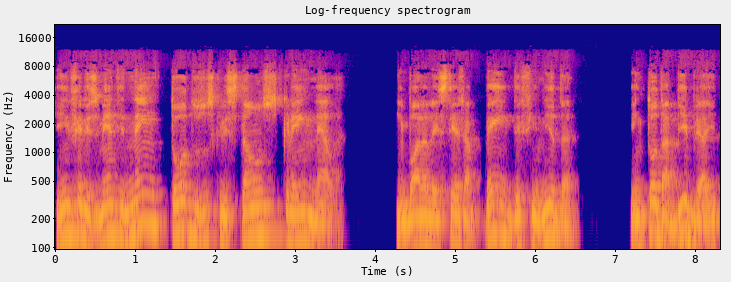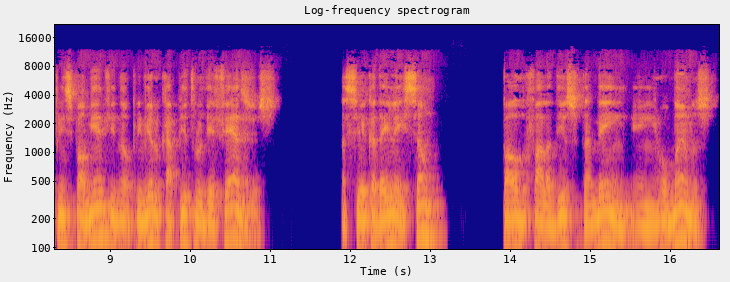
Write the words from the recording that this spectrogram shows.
E infelizmente nem todos os cristãos creem nela. Embora ela esteja bem definida em toda a Bíblia e principalmente no primeiro capítulo de Efésios, acerca da eleição, Paulo fala disso também em Romanos,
